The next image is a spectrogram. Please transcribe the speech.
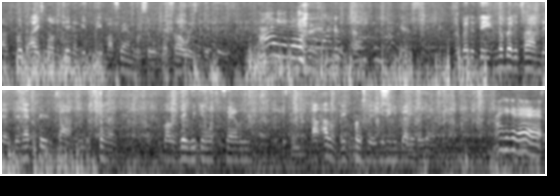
Uh, to put the icing on the cake, I get to be with my family, so that's always a good thing. I hear that. yes. No better day, no better time than, than that period of time. You can spend a Father's Day weekend with your family. I, I don't think personally it get any better than that. I hear that.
